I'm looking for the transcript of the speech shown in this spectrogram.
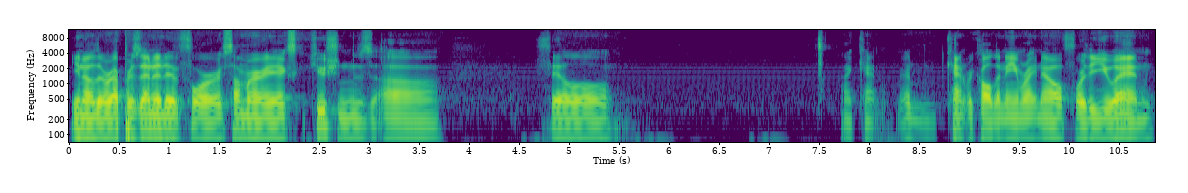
you know, the representative for summary executions, uh, Phil, I can't, I can't recall the name right now, for the UN,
